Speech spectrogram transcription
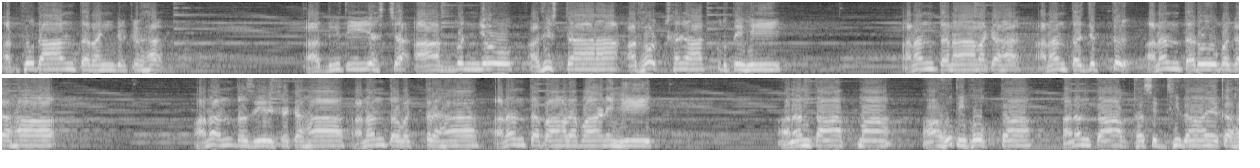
अद्भुतान्तरङ्गकः अद्वितीयश्च आद्वन्द्यो अधिष्ठान अधोक्षयाकृतिः अनन्तनामकः अनन्तजित् अनन्तरूपकः। अनन्तशीर्षकः अनन्तवक्त्रः अनन्तपादपाणिः अनन्तात्मा आहुतिभोक्ता अनन्तार्थसिद्धिदायकः।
